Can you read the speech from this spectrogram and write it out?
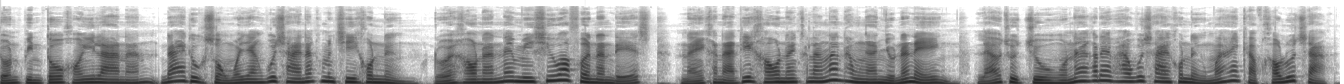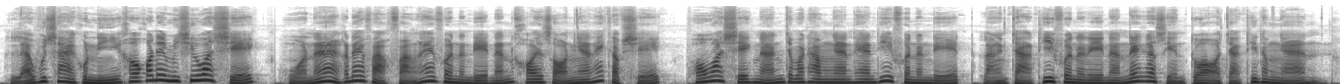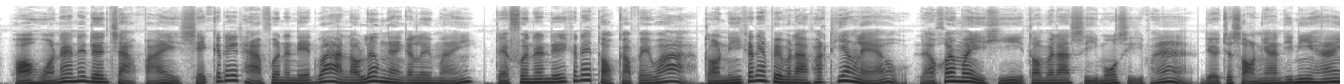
จนปิ่นโตของอีลานั้น ได้ถูกส่งไปยังผู้ชายนักบัญชีคนหนึ่ง โดยเขานั้นได้มีชื่อว่าเฟอร์นันเดส ในขณะที่เขานั้นกำลังนั่งทำงานอยู่นั่นเอง แล้วจู่ๆหัวหน้าก็ได้พาผู้ชายคนหนึ่งมาให้กับเขารู้จัก แล้วผู้ชายคนนี้เขาก็ได้มีชื่อว่าเชค หัวหน้าก็ได้ฝากฝังให้เฟอร์นันเดสนั้นคอยสอนงานให้กับเชค เพราะว่าเชคนั้นจะมาทำงานแทนที่เฟอร์นันเดส หลังจากที่เฟอร์นันเดสนั้นได้เกษียณตัวออกจากที่ทำงาน พอหัวหน้าได้เดินจากไป เชคก็ได้ถามเฟอร์นันเดสว่าเราเริ่มงานกันเลยไหม แต่เฟอร์นันเดสก็ได้ตอบกลับไปว่า ตอนนี้ก็ได้เป็นเวลาพักเที่ยงแล้ว แล้วค่อยมาอีกทีตอนเวลา4โมง45เดี๋ยวจะสอนงานที่นี่ให้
